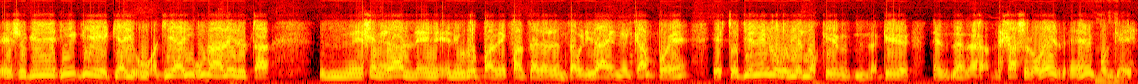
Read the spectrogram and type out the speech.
eso, quiere decir que, que hay, aquí hay una alerta en general en, Europa de falta de rentabilidad en el campo. ¿eh? Esto tienen los gobiernos que, que eh, dejárselo ver, ¿eh? porque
